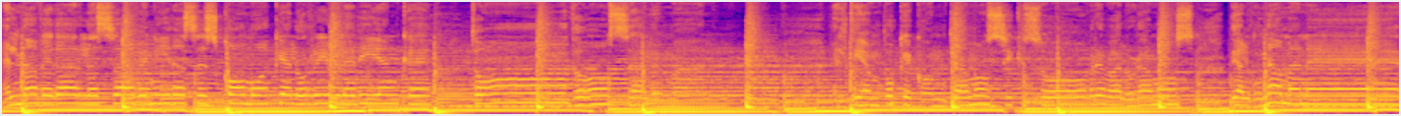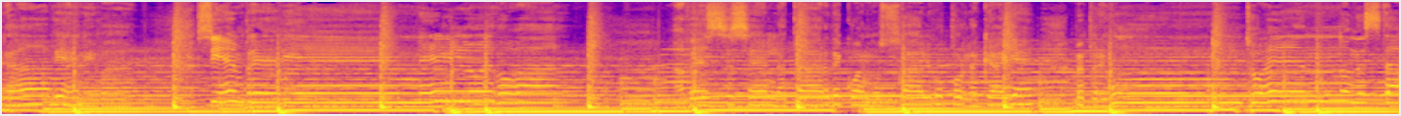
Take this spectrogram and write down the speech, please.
El navegar las avenidas es como aquel horrible día en que todo sale mal. Tiempo que contamos y que sobrevaloramos de alguna manera viene. Siempre viene y luego va. A veces en la tarde cuando salgo por la calle me pregunto en dónde está.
